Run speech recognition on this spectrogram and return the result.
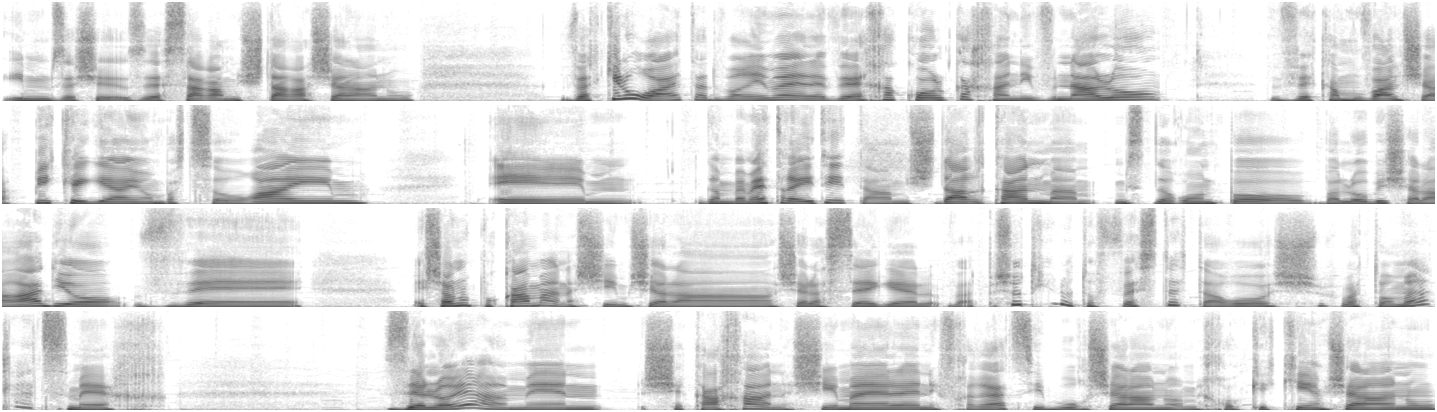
עם זה שזה שר המשטרה שלנו. ואת כאילו רואה את הדברים האלה, ואיך הכל ככה נבנה לו, וכמובן שהפיק הגיע היום בצהריים. אמ, גם באמת ראיתי את המשדר כאן מהמסדרון פה בלובי של הרדיו, וישבנו פה כמה אנשים של, ה, של הסגל, ואת פשוט כאילו תופסת את הראש, ואת אומרת לעצמך, זה לא ייאמן שככה האנשים האלה, נבחרי הציבור שלנו, המחוקקים שלנו,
